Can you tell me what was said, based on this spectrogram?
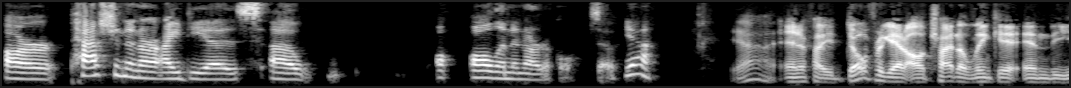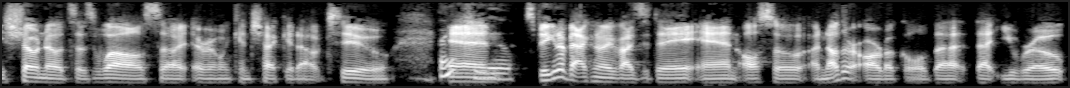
our passion and our ideas uh, all in an article. So yeah. Yeah, and if I don't forget, I'll try to link it in the show notes as well, so everyone can check it out too. Thank and you. speaking of Academic Advising Today, and also another article that that you wrote,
